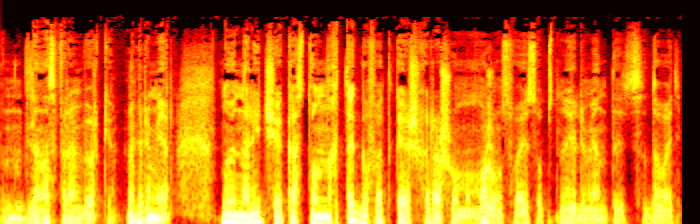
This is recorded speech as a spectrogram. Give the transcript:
для нас фреймворки. Например, mm-hmm. ну и наличие кастомных тегов, это, конечно, хорошо, мы можем свои собственные элементы создавать.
